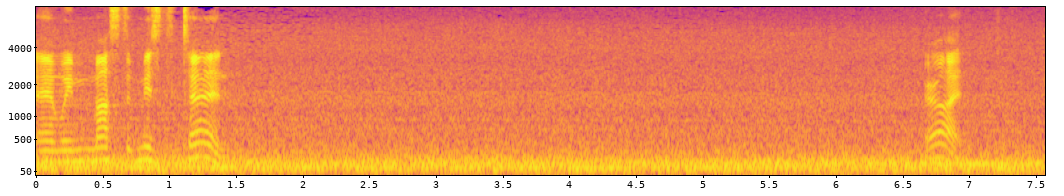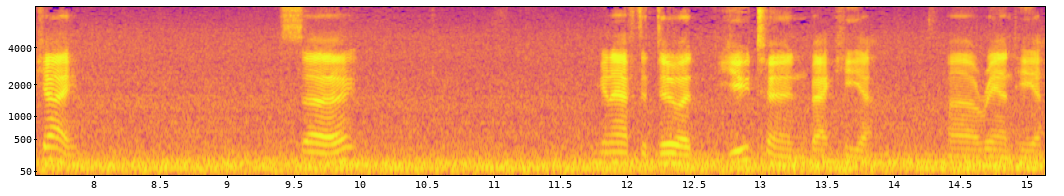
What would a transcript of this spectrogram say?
and we must have missed a turn. Right. Okay. So, I'm going to have to do a U-turn back here, uh, around here.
